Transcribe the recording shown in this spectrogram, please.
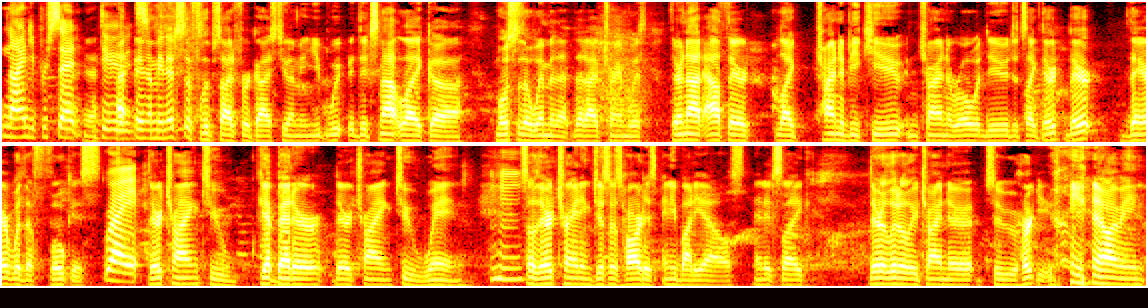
90% Yeah. dudes. I- and I mean, it's the flip side for guys too. I mean, you, we, it's not like uh, most of the women that, that I've trained with. They're not out there like trying to be cute and trying to roll with dudes. It's like they're they're there with a focus. right. They're trying to get better. They're trying to win. Mm-hmm. So they're training just as hard as anybody else, and it's like they're literally trying to to hurt you. you know, I mean,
